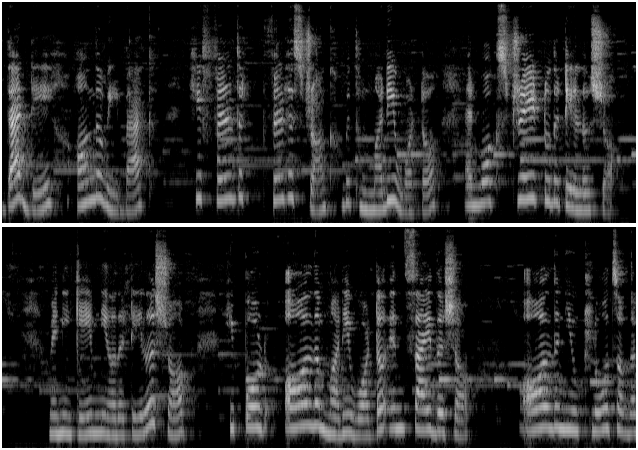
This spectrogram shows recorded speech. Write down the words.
That day, on the way back, he filled, the, filled his trunk with muddy water and walked straight to the tailor's shop. When he came near the tailor's shop, he poured all the muddy water inside the shop. All the new clothes of the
